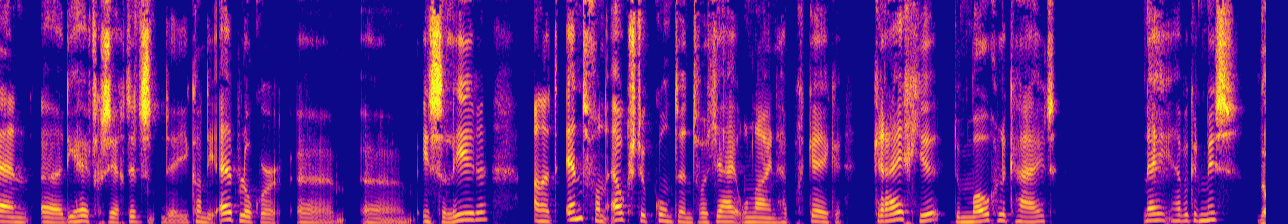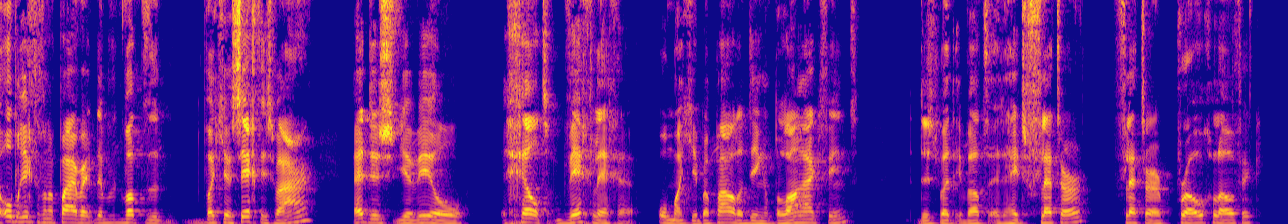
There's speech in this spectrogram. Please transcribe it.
En eh, die heeft gezegd, dit is, je kan die adblocker ehm, ehm, installeren. Aan het eind van elk stuk content wat jij online hebt gekeken, krijg je de mogelijkheid... Nee, heb ik het mis? De oprichter van een paar... Wat, wat je zegt is waar. Dus je wil geld wegleggen omdat je bepaalde dingen belangrijk vindt. Dus wat, wat het heet Flatter. Flatter Pro, geloof ik.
